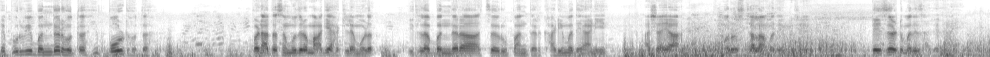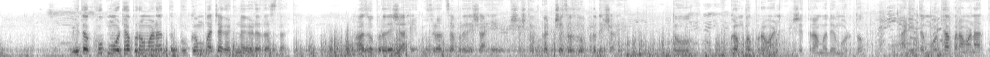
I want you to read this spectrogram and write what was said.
हे पूर्वी बंदर होतं हे पोर्ट होतं पण आता समुद्र मागे हटल्यामुळं इथला बंदराचं रूपांतर खाडीमध्ये आणि अशा या मरुस्थलामध्ये म्हणजे डेझर्टमध्ये झालेलं आहे. इथं खूप मोठ्या प्रमाणात भूकंपाच्या घटना घडत असतात. हा जो प्रदेश आहे गुजरातचा प्रदेश आहे विशेषतः कच्छचा जो प्रदेश आहे तो भूकंपप्रवण क्षेत्रामध्ये मोडतो आणि इथं मोठ्या प्रमाणात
